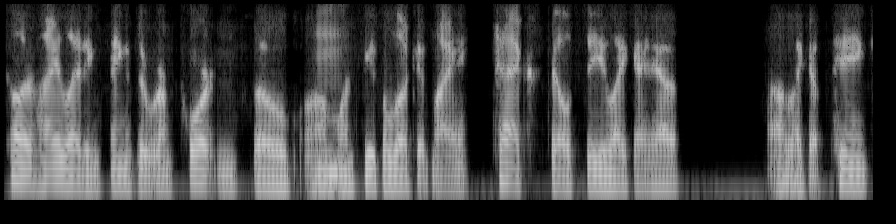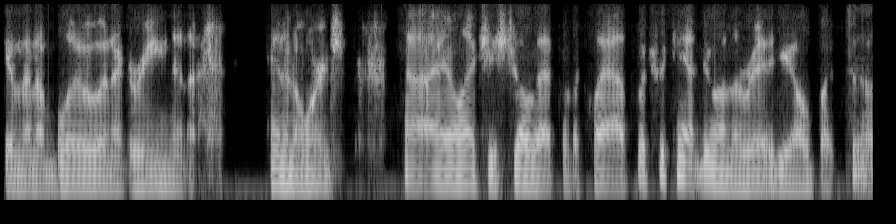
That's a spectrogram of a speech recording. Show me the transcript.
color highlighting things that were important. So um, mm. when people look at my text, they'll see like I have uh, like a pink and then a blue and a green and a and an orange. Uh, I'll actually show that to the class, which we can't do on the radio. But uh,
